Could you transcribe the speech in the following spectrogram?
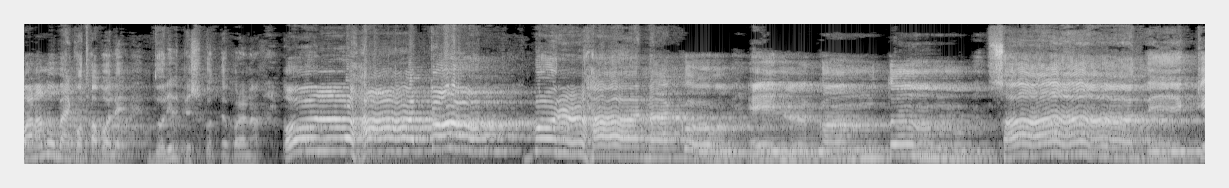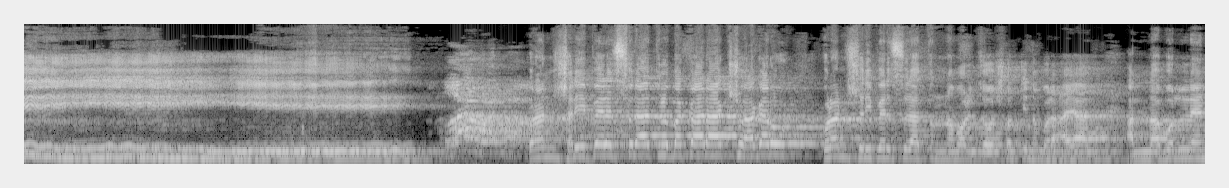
বানানো বায় কথা বলে দলিল পেশ করতে পারে না। কোরআন শরীফের সূরাতুল বাকারা 111 কোরআন শরীফের সুরাতুন নম্বর চৌষট্টি নম্বর আয়াত, আল্লাহ বললেন,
